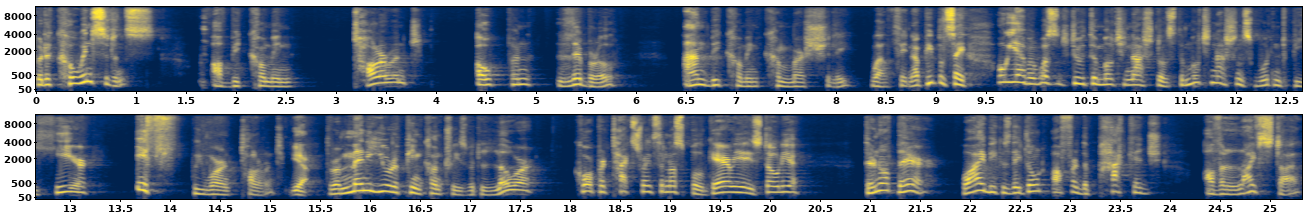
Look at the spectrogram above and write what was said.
but a coincidence of becoming tolerant, open, liberal, and becoming commercially wealthy. Now, people say, oh, yeah, but it wasn't to do with the multinationals. The multinationals wouldn't be here if we weren't tolerant. Yeah. There are many European countries with lower corporate tax rates than us, Bulgaria, Estonia. They're not there. Why? Because they don't offer the package of a lifestyle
